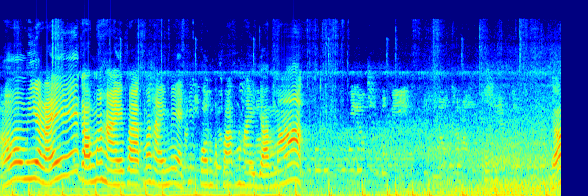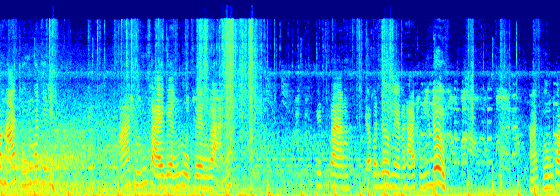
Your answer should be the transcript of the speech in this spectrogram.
เอามีอะไรก็เอามาให้ฝากมาให้แม่ที่คนก็ฝากมาให้อย่างมาก เดี๋ยวหาถุงมาที่นี่ หาถุงใส่แบ่งลูกแบ่งหลานเฮ็ดฟางเดี๋ยวก็เดินแม่ไปหาถุงเดิมหาถุงก็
